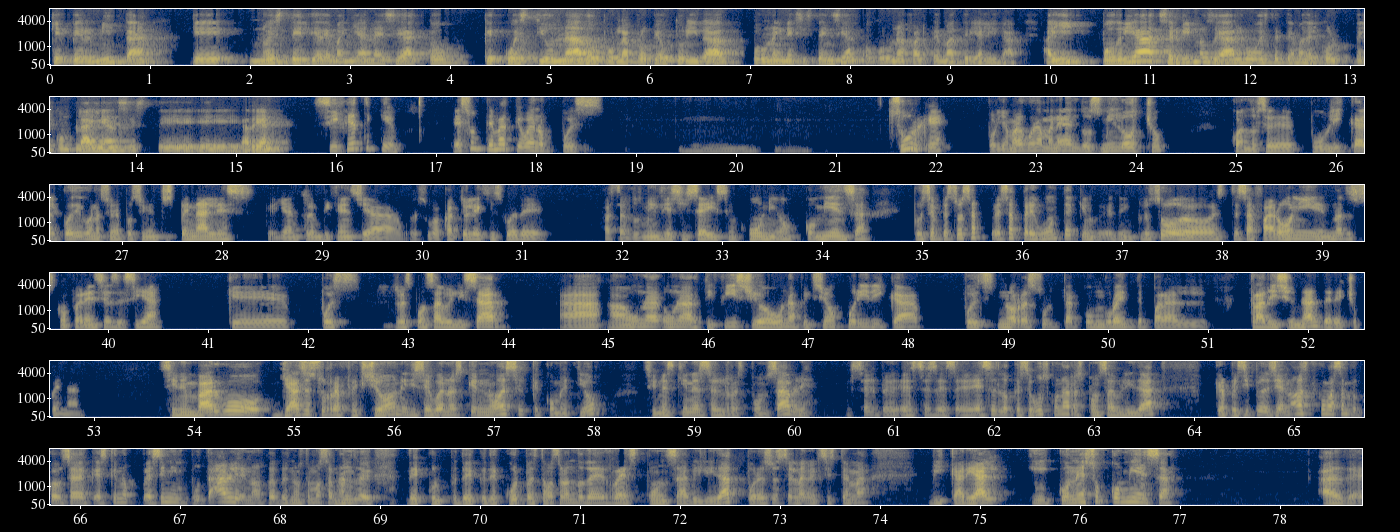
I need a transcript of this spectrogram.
que permita que no esté el día de mañana ese acto que, cuestionado por la propia autoridad por una inexistencia o por una falta de materialidad. Ahí podría servirnos de algo este tema del, del compliance, este, eh, Adrián. Sí, fíjate que es un tema que, bueno, pues mm, surge, por llamar de alguna manera, en 2008, cuando se publica el Código Nacional de Procedimientos Penales, que ya entró en vigencia, pues, su vacatio legis fue de hasta el 2016, en junio, comienza, pues empezó esa, esa pregunta que incluso este Zaffaroni en una de sus conferencias decía que pues responsabilizar a, a una, un artificio, una ficción jurídica, pues no resulta congruente para el tradicional derecho penal. Sin embargo, ya hace su reflexión y dice, bueno, es que no es el que cometió, sino es quien es el responsable. Es ese, es lo que se busca, una responsabilidad que al principio decían, no, es que cómo vas a, es que no, es inimputable, no, pues, pues no estamos hablando de, de, culpa, de, culpa, estamos hablando de responsabilidad, por eso es el, el sistema vicarial y con eso comienza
